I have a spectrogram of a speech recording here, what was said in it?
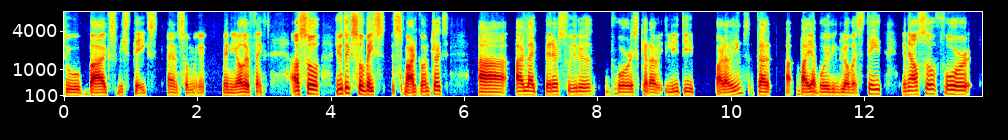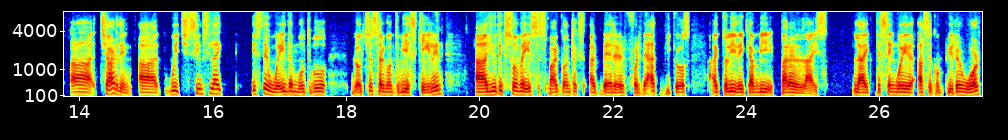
to bugs, mistakes, and so many other things. Also, UTXO-based smart contracts uh, are like better suited for scalability paradigms that uh, by avoiding global state and also for uh, sharding, uh, which seems like is the way that multiple blockchains are going to be scaling. Uh, UTXO-based smart contracts are better for that because actually they can be parallelized like the same way as a computer works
